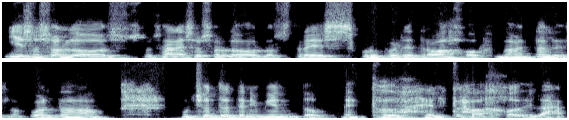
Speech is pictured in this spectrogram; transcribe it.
Y esos son los, o sea, esos son los, los tres grupos de trabajo fundamentales, lo cual da mucho entretenimiento en todo el trabajo de la,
